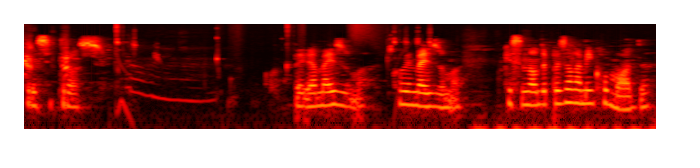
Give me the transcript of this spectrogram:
pra esse troço. Vou pegar mais uma. Come mais uma. Porque senão depois ela me incomoda.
